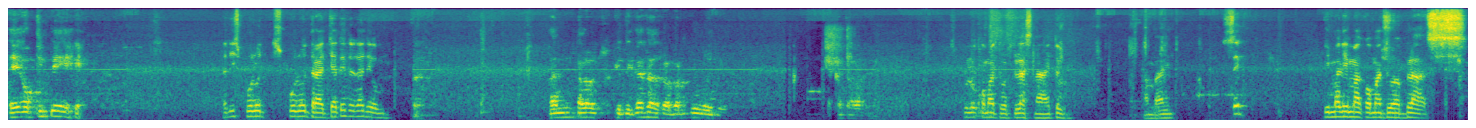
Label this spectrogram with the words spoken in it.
Eh OKP. Tadi 10 10 derajat itu tadi Om. Kan kalau segitiga 180 itu. Katakanlah. 10,12 nah itu tambahin sip 55,12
